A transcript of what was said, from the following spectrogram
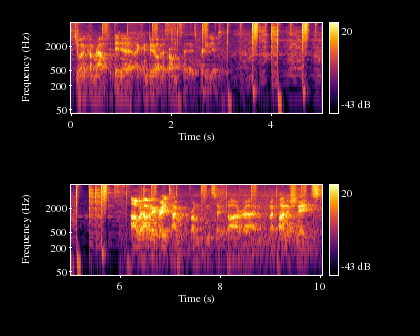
do you want to come round for dinner? I can do it on the Brompton, it's pretty good. Uh, we're having a great time with the Brompton so far. Um, my partner Sinead's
